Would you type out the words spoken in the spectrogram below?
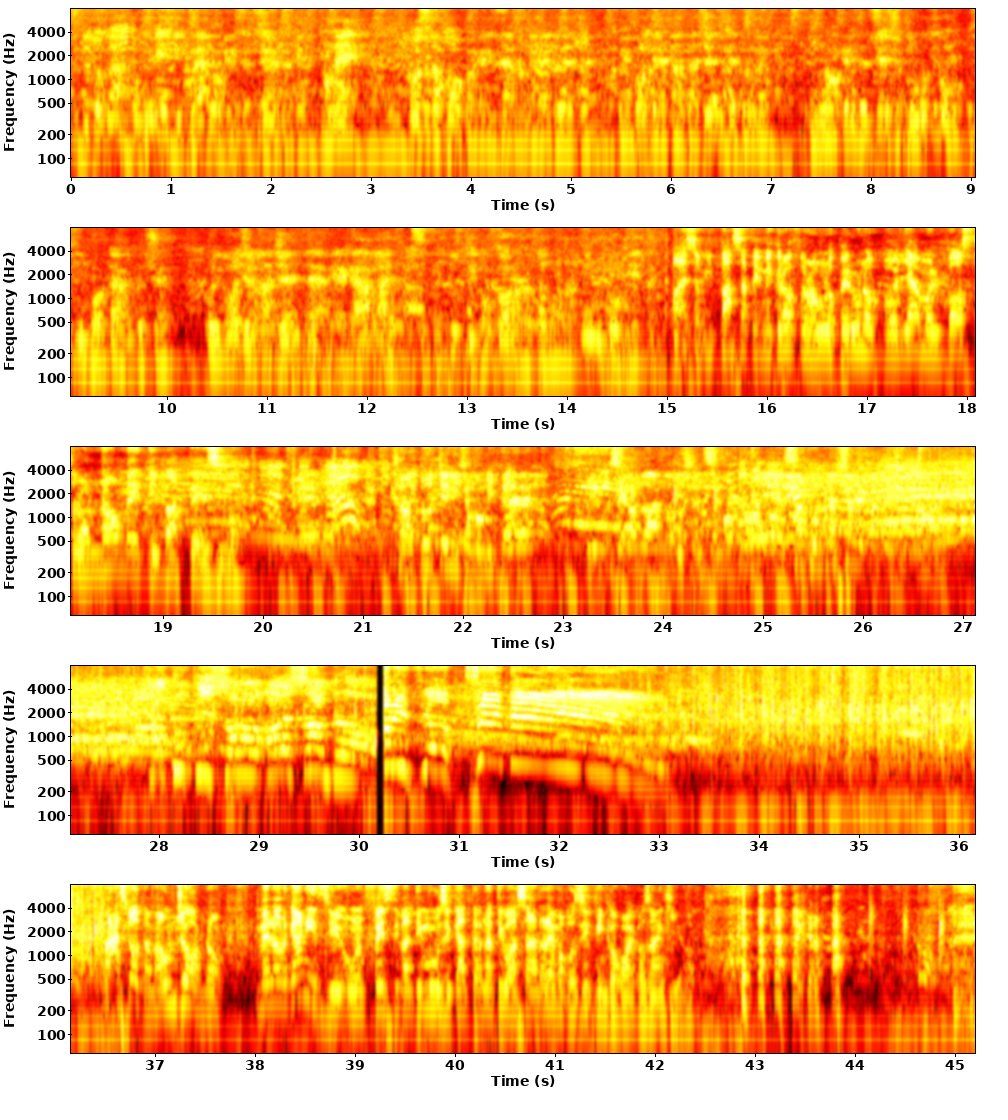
Innanzitutto da- complimenti per l'organizzazione perché non è eh, cosa da poco organizzare un evento del genere, coinvolgere tanta gente per un'organizzazione c'è un motivo molto importante, cioè coinvolgere la gente, aggregarla e far sì che tutti concorrano per un unico obiettivo. Adesso vi passate il microfono uno per uno, vogliamo il vostro nome di battesimo. Ciao a tutti, mi chiamo Michele, primo e secondo anno di Scienze Motori, è stato un piacere partecipare. Ciao a tutti, sono Alessandro! Maurizio Sindi! Ma ascolta, ma un giorno me lo organizzi un festival di musica alternativo a Sanremo così vinco qualcosa anch'io? Grazie.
